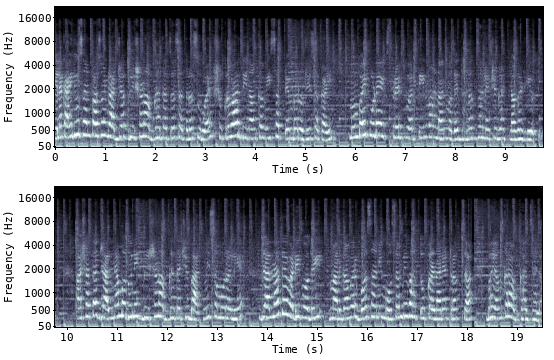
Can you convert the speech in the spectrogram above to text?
गेल्या काही दिवसांपासून राज्यात भीषण अपघाताचं सत्र सुरू आहे. शुक्रवार दिनांक वीस सप्टेंबर रोजी सकाळी मुंबई पुणे एक्सप्रेसवर तीन वाहनांमध्ये धडक झाल्याची घटना घडली होती. अशातच जालन्यामधून एक भीषण अपघाताची बातमी समोर आली आहे. जालना ते वडीगोदरी मार्गावर बस आणि मोसंबी वाहतूक करणाऱ्या ट्रकचा भयंकर अपघात झाला.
